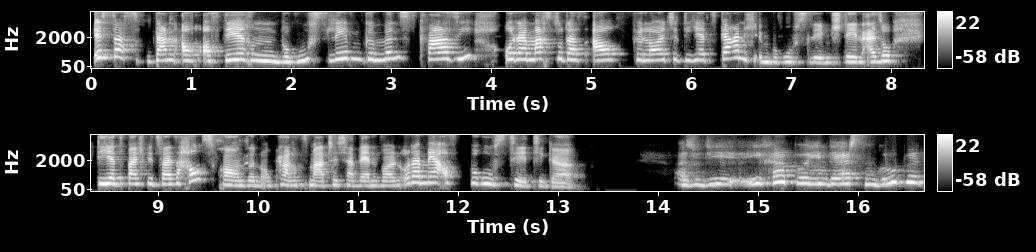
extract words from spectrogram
Ist das dann auch auf deren Berufsleben gemünzt quasi oder machst du das auch für Leute, die jetzt gar nicht im Berufsleben stehen, also die jetzt beispielsweise Hausfrauen sind und charismatischer werden wollen oder mehr auf Berufstätige? Also die, ich habe in der ersten Gruppe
